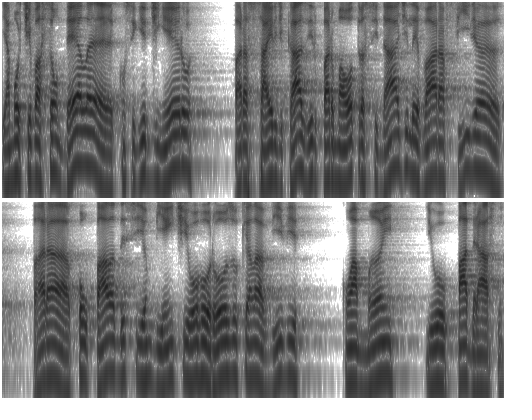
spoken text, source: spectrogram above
e a motivação dela é conseguir dinheiro para sair de casa, ir para uma outra cidade e levar a filha para poupá-la desse ambiente horroroso que ela vive com a mãe e o padrasto.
